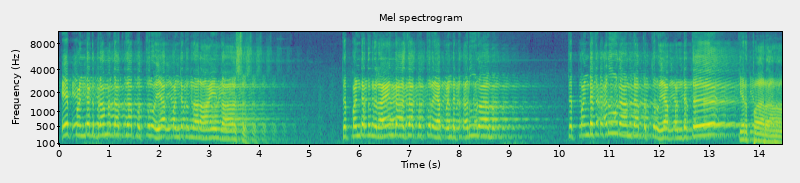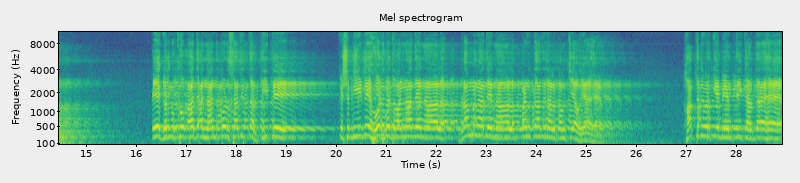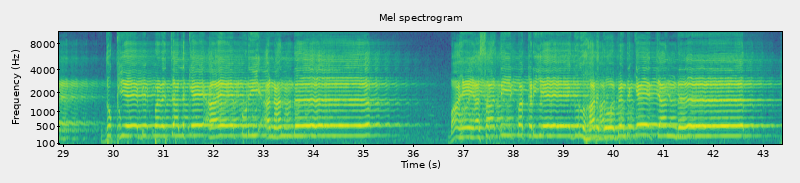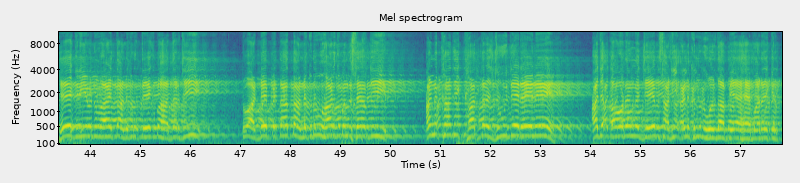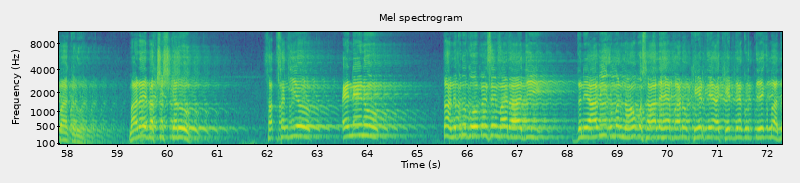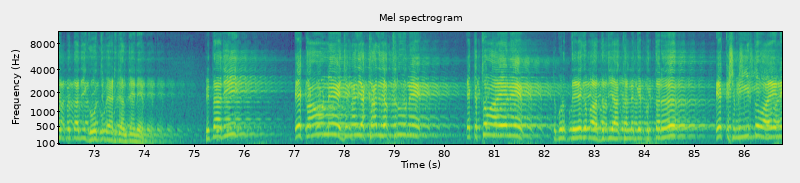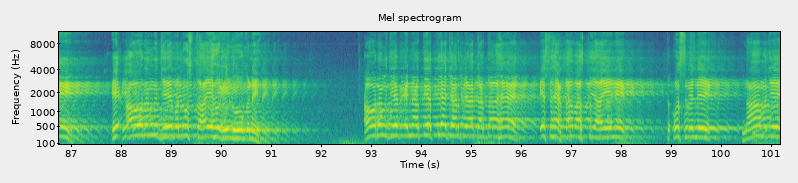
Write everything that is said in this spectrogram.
ਇਹ ਪੰਡਿਤ ਬ੍ਰਹਮਦੱਤ ਦਾ ਪੁੱਤਰ ਹੋਇਆ ਪੰਡਿਤ ਨਾਰਾਇਣ ਦਾਸ। ਤੇ ਪੰਡਿਤ ਨਾਰਾਇਣ ਦਾਸ ਦਾ ਪੁੱਤਰ ਹੋਇਆ ਪੰਡਿਤ ਅਰੂ ਰਾਮ ਤੇ ਪੰਡਿਤ ਅਰੂ ਰਾਮ ਦਾ ਪੁੱਤਰ ਹੋਇਆ ਪੰਡਿਤ ਕਿਰਪਾ ਰਾਮ। ਇਹ ਗੁਰਮੁਖੋ ਅੱਜ ਆਨੰਦਪੁਰ ਸਾਹਿਬ ਦੀ ਧਰਤੀ ਤੇ ਕਸ਼ਮੀਰ ਦੇ ਹੋਰ ਵਿਦਵਾਨਾਂ ਦੇ ਨਾਲ, ਬ੍ਰਾਹਮਣਾਂ ਦੇ ਨਾਲ, ਪੰਡਤਾਂ ਦੇ ਨਾਲ ਪਹੁੰਚਿਆ ਹੋਇਆ ਹੈ। ਹੱਥ ਜੋੜ ਕੇ ਬੇਨਤੀ ਕਰਦਾ ਹੈ, ਦੁਖੀਏ ਵਿਪਰ ਚੱਲ ਕੇ ਆਏ ਪੁਰੀ ਆਨੰਦ। ਬਾਹੇ ਅਸਾਡੀ ਪਕੜੀਏ ਗੁਰੂ ਹਰਗੋਬਿੰਦ ਕੇ ਚੰਦ। ਹੇ ਗਰੀਬ ਨਿਵਾਜ, ਧੰਨ ਗੁਰੂ ਤੇਗ ਬਹਾਦਰ ਜੀ। ਤੁਹਾਡੇ ਪਿਤਾ ਧੰਨ ਗੁਰੂ ਹਰਗੋਬਿੰਦ ਸਾਹਿਬ ਜੀ, ਅਣਖਾਂ ਦੀ ਖਾਤਰ ਜੂਝਦੇ ਰਹੇ ਨੇ। ਅੱਜ ਔਰੰਗਜ਼ੇਬ ਸਾਡੀ ਅਣਖ ਨੂੰ ਰੋਲਦਾ ਪਿਆ ਹੈ। ਮਹਾਰਾਜ ਕਿਰਪਾ ਕਰੋ। ਮਹਾਰਾਜ ਬਖਸ਼ਿਸ਼ ਕਰੋ। ਸਤ ਸੰਗਿਓ ਐਨੇ ਨੂੰ ਧੰਨ ਗੁਰੂ ਗੋਬਿੰਦ ਸਿੰਘ ਮਹਾਰਾਜ ਜੀ ਦੁਨਿਆਵੀ ਉਮਰ 9 ਕੁ ਸਾਲ ਹੈ, ਬਾਹਰੋਂ ਖੇਡਦੇ ਆ ਖੇਡਦੇ ਆ ਗੁਰੂ ਤੇਗ ਬਹਾਦਰ ਪਿਤਾ ਜੀ ਗੋਦ 'ਚ ਬੈਠ ਜਾਂਦੇ ਨੇ। ਪਿਤਾ ਜੀ, ਇਹ ਕੌਣ ਨੇ? ਜਿਨ੍ਹਾਂ ਦੀ ਅੱਖਾਂ ਦੇ ਅਥਰੂ ਨੇ, ਇਹ ਕਿੱਥੋਂ ਆਏ ਨੇ? ਤੇ ਗੁਰੂ ਤੇਗ ਬਹਾਦਰ ਜੀ ਆਖਣ ਲੱਗੇ, ਪੁੱਤਰ, ਇਹ ਕਸ਼ਮੀਰ ਤੋਂ ਆਏ ਨੇ। ਇਹ ਔਰੰਗਜ਼ੇਬ ਵੱਲੋਂ ਸਤਾਏ ਹੋਏ ਲੋਕ ਨੇ। ਔਰੰਗਜ਼ੇਬ ਇਹਨਾਂ ਤੇ ਅਤਿਆਚਾਰ ਪਿਆ ਕਰਦਾ ਹੈ। ਇਸ ਸਹਾਇਤਾ ਵਾਸਤੇ ਆਏ ਨੇ, ਤੇ ਉਸ ਵੇਲੇ ਨਾਮ ਜੇ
